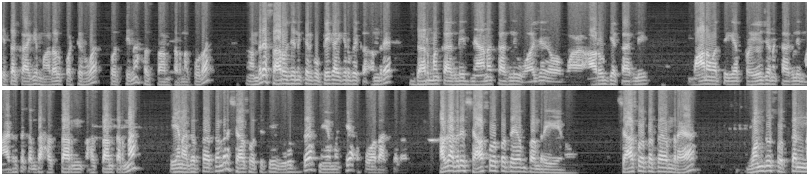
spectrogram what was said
ಹಿತಕ್ಕಾಗಿ ಮಾಡಲ್ಪಟ್ಟಿರುವ ಸ್ವತ್ತಿನ ಹಸ್ತಾಂತರಣ ಕೂಡ. ಅಂದ್ರೆ ಸಾರ್ವಜನಿಕರಿಗೆ ಉಪಯೋಗ ಆಗಿರ್ಬೇಕ. ಅಂದ್ರೆ ಧರ್ಮಕ್ಕಾಗ್ಲಿ, ಜ್ಞಾನಕ್ಕಾಗ್ಲಿ, ವಾಜ ಆರೋಗ್ಯಕ್ಕಾಗ್ಲಿ, ಮಾನವತೆಗೆ ಪ್ರಯೋಜನಕ್ಕಾಗ್ಲಿ ಮಾಡಿರ್ತಕ್ಕಂಥ ಹಸ್ತಾರ್ ಹಸ್ತಾಂತರಣ ಏನಾಗತ್ತ ಅಂತಂದ್ರೆ ಶಾಶ್ವತತೆ, ವಿರುದ್ಧ ನಿಯಮಕ್ಕೆ ಅಪವಾದ ಆಗ್ತದ. ಹಾಗಾದ್ರೆ ಶಾಶ್ವತತೆ ಅಂತಂದ್ರೆ ಏನು? ಶಾಶ್ವತತೆ ಅಂದ್ರೆ ಒಂದು ಸ್ವತ್ತನ್ನ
